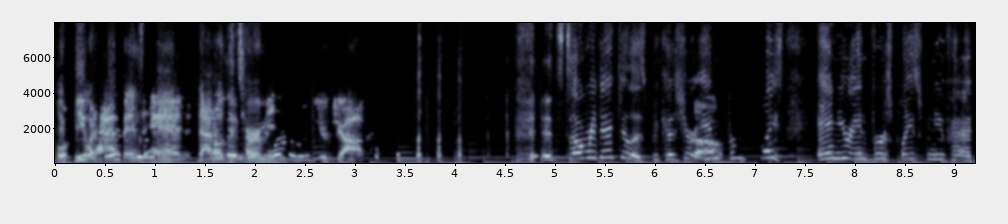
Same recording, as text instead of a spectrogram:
we'll see what happens, and that'll determine your job. It's so ridiculous because you're Oh. in first place, and you're in first place when you've had,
